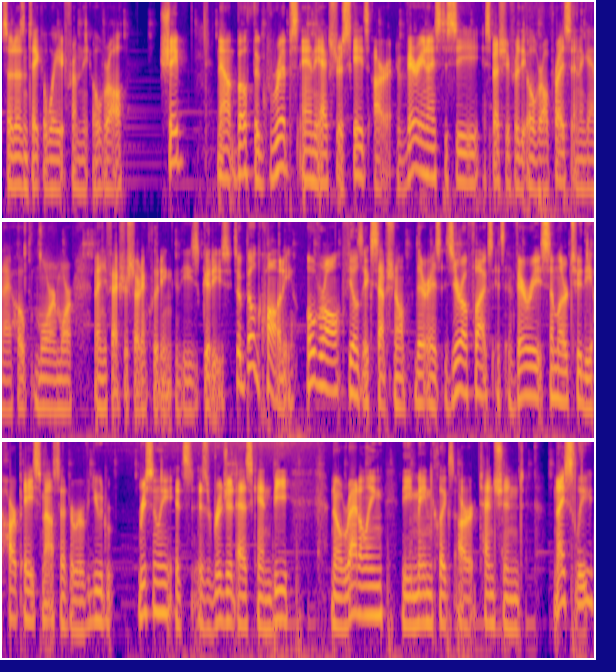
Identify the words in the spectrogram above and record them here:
So it doesn't take away from the overall shape. Now, both the grips and the extra skates are very nice to see, especially for the overall price. And again, I hope more and more manufacturers start including these goodies. So build quality overall feels exceptional. There is zero flex. It's very similar to the Harpe Ace mouse that I reviewed recently. It's as rigid as can be. No rattling. The main clicks are tensioned nicely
